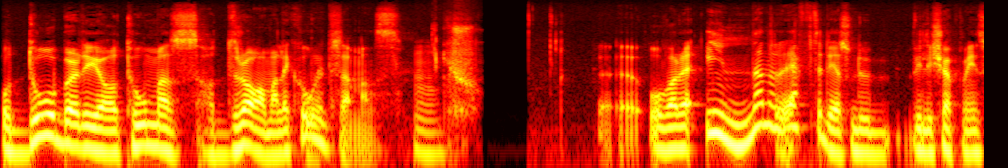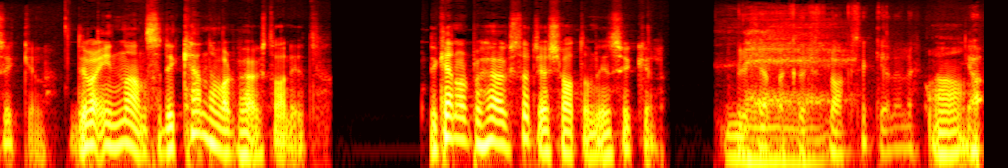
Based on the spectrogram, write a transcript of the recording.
Och då började jag och Thomas ha dramalektioner tillsammans. Mm. Och var det innan eller efter det som du ville köpa min cykel? Det var innan, så det kan ha varit på högstadiet. Det kan ha varit på högstadiet jag tjatade om din cykel. Vill du köpa Kurts flakcykel eller? Ja. Ja,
